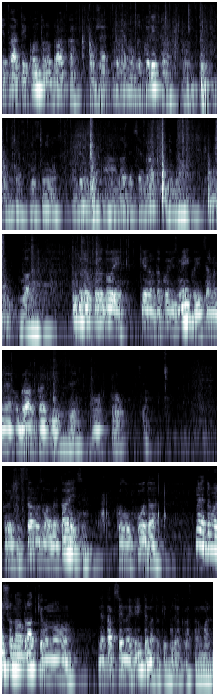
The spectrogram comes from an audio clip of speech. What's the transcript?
Четвертий контур, обратка. Вже дотягнув до колектора. Зараз плюс-мінус обрізав. Ага, ножниці обрав, не брав. Ладно. Тут уже в коридорі кинув такою змійкою, це в мене обратка із о, кров. Все. Коротше, з санузла вертається коло входа. Ну, я думаю, що на обратки воно не так сильно грітиме, тут і буде якраз нормально.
